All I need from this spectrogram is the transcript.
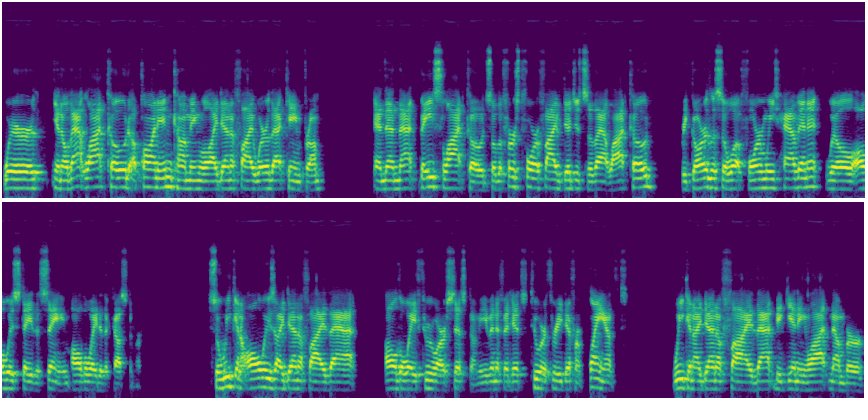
where, you know, that lot code upon incoming will identify where that came from. And then that base lot code, so the first four or five digits of that lot code regardless of what form we have in it, will always stay the same all the way to the customer. So we can always identify that all the way through our system. Even if it hits two or three different plants, we can identify that beginning lot number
